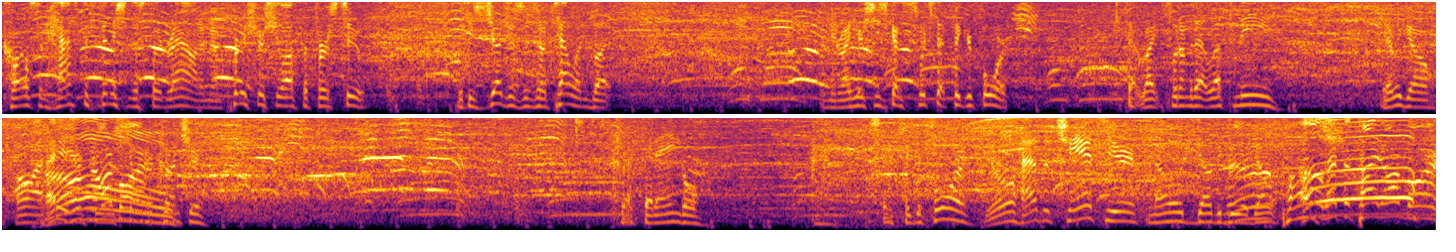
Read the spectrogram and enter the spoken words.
Carlson has to finish in this third round, and I'm pretty sure she lost the first two. With these judges, there's no telling, but I mean, right here, she's got to switch that figure four. Get that right foot under that left knee. There we go. Oh, I think there's an Oh. shoulder cruncher. That angle. Figure four. Still has a chance here. No, Delgadillo, No. don't punch. Oh, that's a tight armbar.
